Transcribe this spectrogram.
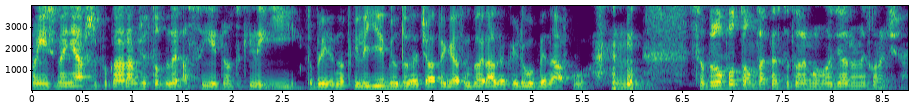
No nicméně já předpokládám, že to byly asi jednotky lidí. To byly jednotky lidí, byl to začátek, já jsem byl rád za každou objednávku. Hmm. Co bylo potom? Takhle jste to nemohli dělat do nekonečna.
